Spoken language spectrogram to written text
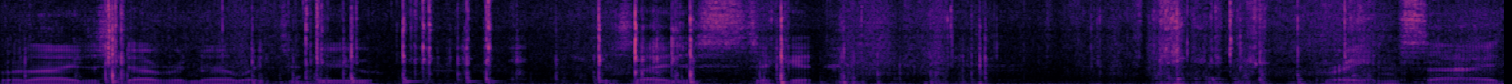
what I discovered and I like to do is I just stick it right inside.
